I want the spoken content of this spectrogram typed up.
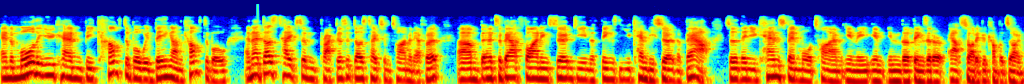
And the more that you can be comfortable with being uncomfortable, and that does take some practice, it does take some time and effort. Um, but it's about finding certainty in the things that you can be certain about, so that then you can spend more time in the in, in the things that are outside of your comfort zone.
